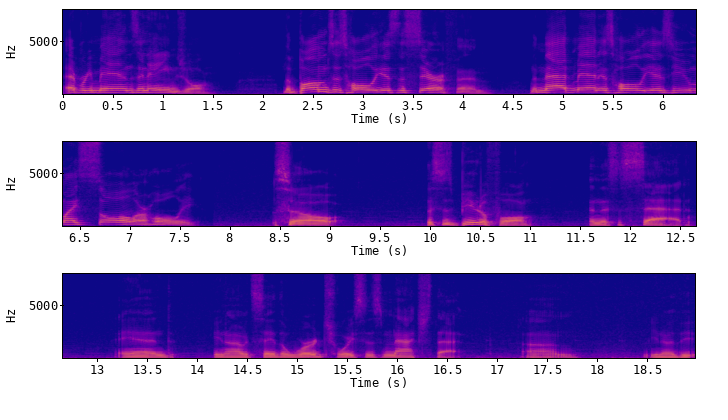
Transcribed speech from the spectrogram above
every man's an angel. The bum's as holy as the seraphim. The madman as holy as you, my soul, are holy. So, this is beautiful and this is sad. And, you know, I would say the word choices match that. Um, you know, the,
